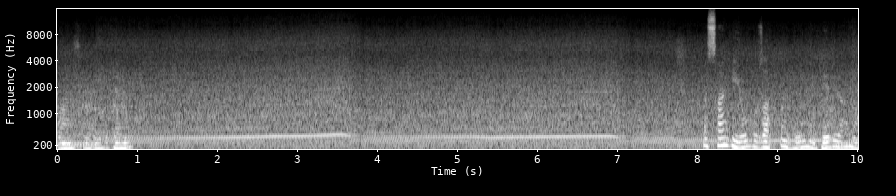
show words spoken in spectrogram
Buradan şöyle gidelim. Ya sanki yol uzatma gibi geliyor ama.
